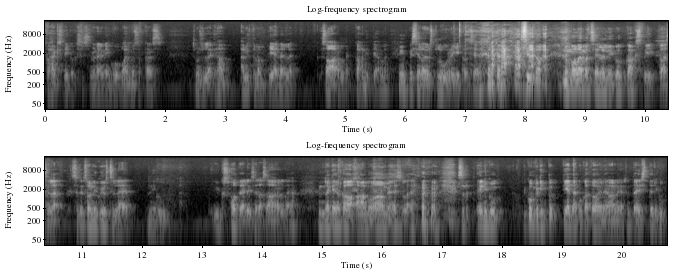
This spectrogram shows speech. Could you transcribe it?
kahdeksi viikoksi. Se menee niin kuin vaimonsa kanssa semmoiselle ihan älyttömän pienelle saarelle, Karnipialle, hmm. niin siellä on just Lou Reed on siellä. Sitten on, no molemmat siellä niin kuin kaksi viikkoa. Siellä, se, se on niin kuin just silleen, niin kuin yksi hotelli siellä saarella ja ne näkee joka aamu aamiaisella. se ei niin kuin, kumpikin tietää kuka toinen on, ja se ei sitten niin kuin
